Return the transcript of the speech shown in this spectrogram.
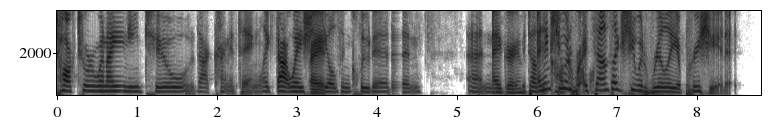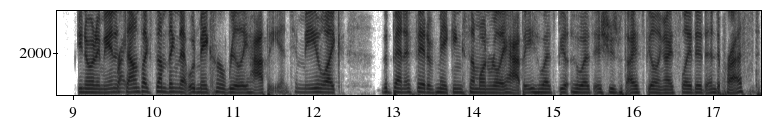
talk to her when i need to that kind of thing like that way she right. feels included and and i agree it doesn't i think she would problems. it sounds like she would really appreciate it You know what I mean? It Right. sounds like something that would make her really happy. And to me, like the benefit of making someone really happy who has who has issues with ice feeling isolated and depressed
